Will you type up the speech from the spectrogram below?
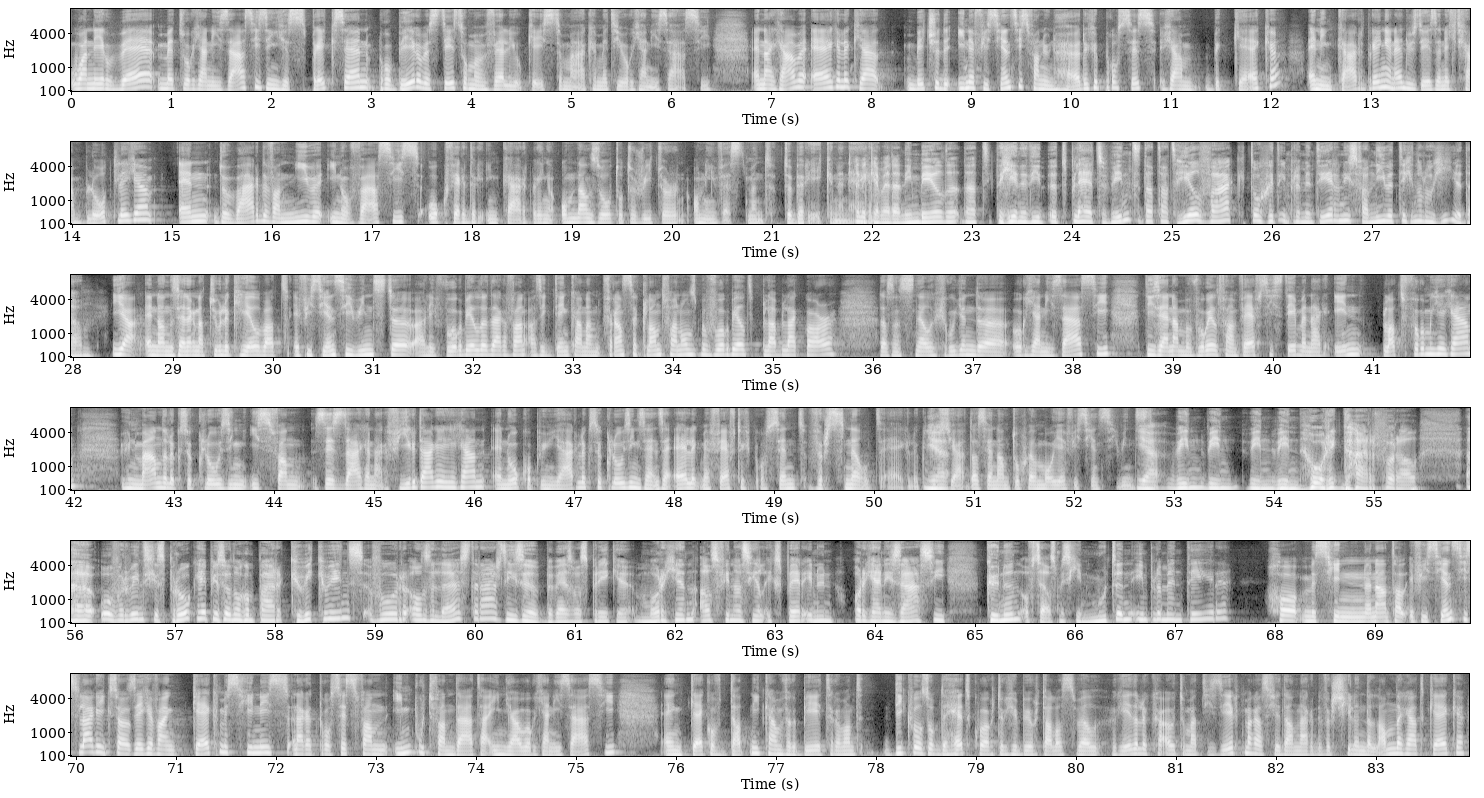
Wanneer wij met organisaties in gesprek zijn, proberen we steeds om een value case te maken met die organisatie. En dan gaan we eigenlijk ja, een beetje de inefficiënties van hun huidige proces gaan bekijken en in kaart brengen. Hè, dus deze echt gaan blootleggen en de waarde van nieuwe innovaties ook verder in kaart brengen, om dan zo tot de return on investment te berekenen. Eigenlijk. En ik kan me dan inbeelden dat degene die het pleit wint, dat dat heel vaak toch het implementeren is van nieuwe technologieën dan. Ja, en dan zijn er natuurlijk heel wat efficiëntiewinsten, allee, voorbeelden daarvan. Als ik denk aan een Franse klant van ons bijvoorbeeld, BlaBlaCar, dat is een snel groeiende organisatie. Die zijn dan bijvoorbeeld van vijf systemen naar één platform gegaan. Hun maandelijkse closing is van zes dagen naar vier dagen gegaan. En ook op hun jaarlijkse closing zijn ze eigenlijk met 50% versneld. Eigenlijk. Ja. Dus ja, dat zijn dan toch wel mooie efficiëntiewinsten. Ja, win, win, win, win, hoor ik daar vooral. Uh, over winst gesproken, heb je zo nog een paar quick wins voor onze luisteraars, die ze bij wijze van spreken morgen als financieel expert in hun organisatie kunnen of zelfs misschien moeten implementeren? Misschien een aantal efficiëntieslagen. Ik zou zeggen van kijk misschien eens naar het proces van input van data in jouw organisatie en kijk of dat niet kan verbeteren. Want dikwijls op de headquarter gebeurt alles wel redelijk geautomatiseerd, maar als je dan naar de verschillende landen gaat kijken,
